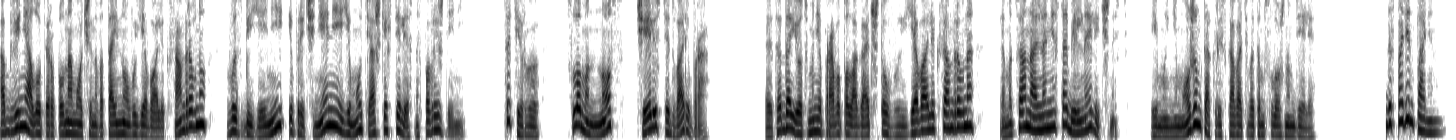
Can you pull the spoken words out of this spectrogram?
обвинял оперуполномоченного Тайнову Еву Александровну в избиении и причинении ему тяжких телесных повреждений. Цитирую «сломан нос, челюсть и два ребра». Это дает мне право полагать, что вы, Ева Александровна, эмоционально нестабильная личность, и мы не можем так рисковать в этом сложном деле. Господин Панин,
